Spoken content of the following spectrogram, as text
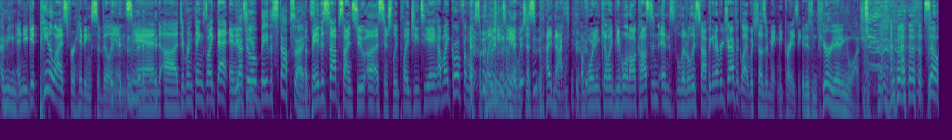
I mean, and you get penalized for hitting civilians and uh, different things like that. And you have to your- obey the stop signs. obey the stop signs to uh, essentially play GTA how my girlfriend likes to play GTA, which is by not avoiding killing people at all costs and, and literally stopping at every traffic light, which doesn't make me crazy. it is infuriating to watch. so,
